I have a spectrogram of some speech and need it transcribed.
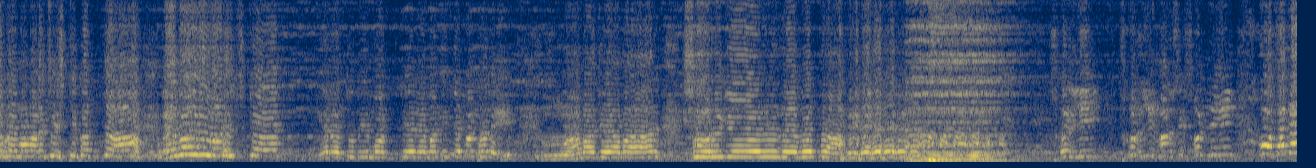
ওগো মামার সৃষ্টি করতাম এমন মানুষকে তুমি মর্তের মাটিতে পাঠালে? যে আমার স্বর্গের দেবতা। শুনলি শুনলি মানুষের শুনলি কোথাতে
